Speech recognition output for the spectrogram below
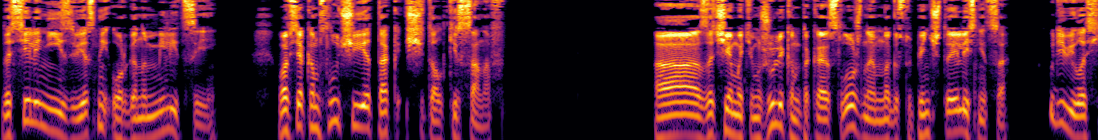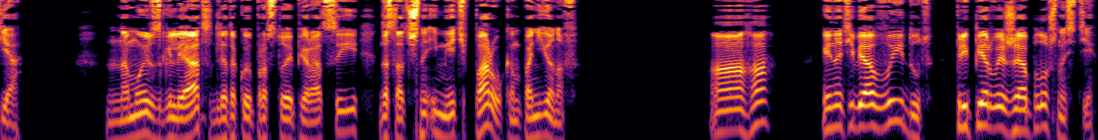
доселе неизвестный органам милиции. Во всяком случае, так считал Кирсанов. «А зачем этим жуликам такая сложная многоступенчатая лестница?» — удивилась я. «На мой взгляд, для такой простой операции достаточно иметь пару компаньонов». «Ага, и на тебя выйдут при первой же оплошности.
